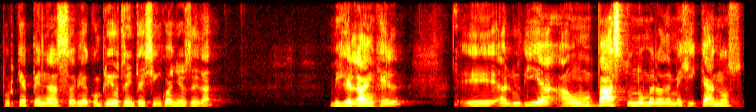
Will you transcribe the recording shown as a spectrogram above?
porque apenas había cumplido 35 años de edad, Miguel Ángel eh, aludía a un vasto número de mexicanos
